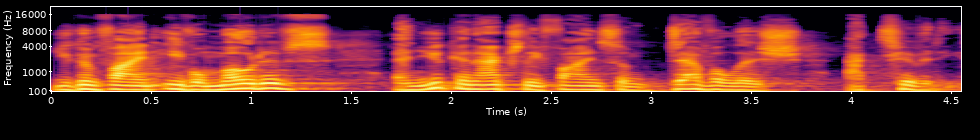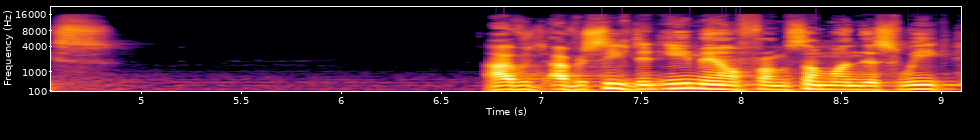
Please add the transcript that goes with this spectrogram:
You can find evil motives, and you can actually find some devilish activities. I've, I've, received an email from someone this week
